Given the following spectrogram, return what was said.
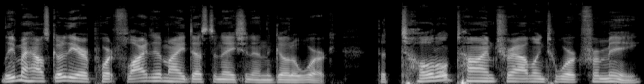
leave my house, go to the airport, fly to my destination and then go to work. The total time traveling to work for me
